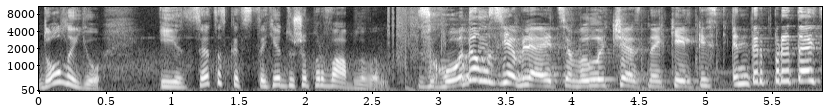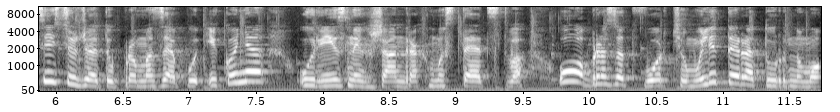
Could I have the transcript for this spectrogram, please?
долею. І це так сказати, стає дуже привабливим. Згодом з'являється величезна кількість інтерпретацій сюжету про Мазепу і коня у різних жанрах мистецтва: у образотворчому, літературному,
